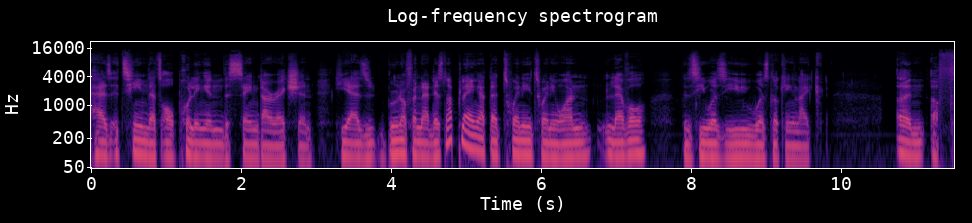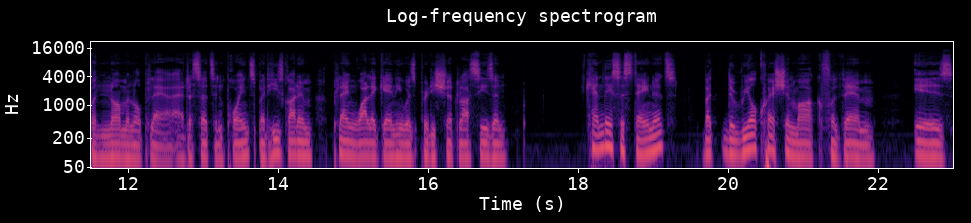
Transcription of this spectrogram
has a team that's all pulling in the same direction. He has Bruno Fernandes not playing at that 2021 level because he was he was looking like an, a phenomenal player at a certain points, but he's got him playing well again. He was pretty shit last season. Can they sustain it? But the real question mark for them is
